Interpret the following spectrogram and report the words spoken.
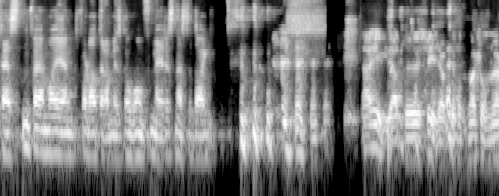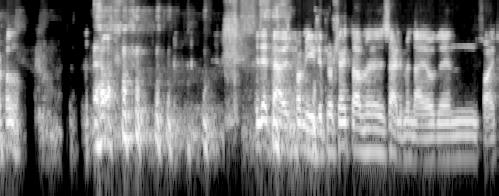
festen, for jeg må hjem for dattera mi skal konfirmeres neste dag. det er hyggelig at du stiller opp til konfirmasjonen i hvert fall. Ja. Men dette er jo et familieprosjekt, da, særlig med deg og din far.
